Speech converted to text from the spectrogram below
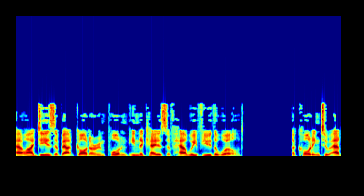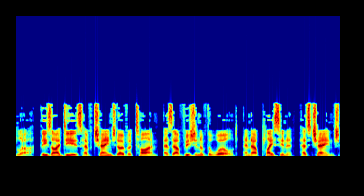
Our ideas about God are important indicators of how we view the world. According to Adler, these ideas have changed over time, as our vision of the world, and our place in it, has changed.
